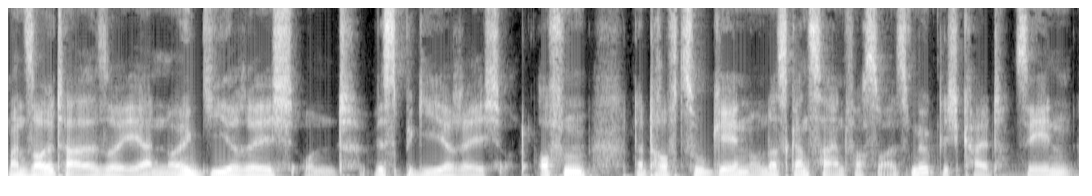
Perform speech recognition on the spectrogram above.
Man sollte also eher neugierig und wissbegierig und offen darauf zugehen und das Ganze einfach so als Möglichkeit sehen,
